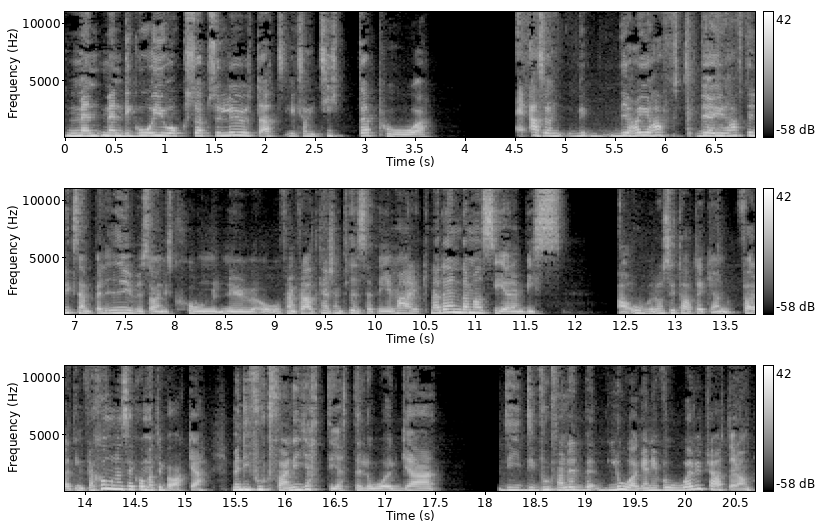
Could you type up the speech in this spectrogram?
men, men det går ju också absolut att liksom titta på Alltså, vi, vi, har ju haft, vi har ju haft till exempel i USA en diskussion nu och framförallt kanske en prissättning i marknaden där man ser en viss ja, oro citattecken för att inflationen ska komma tillbaka. Men det är fortfarande jätte, jättelåga det, det är fortfarande låga nivåer vi pratar om.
